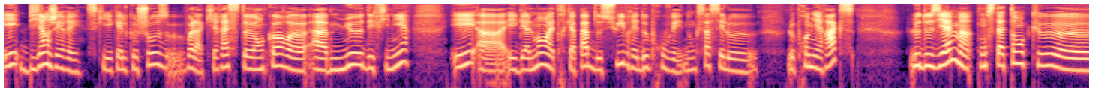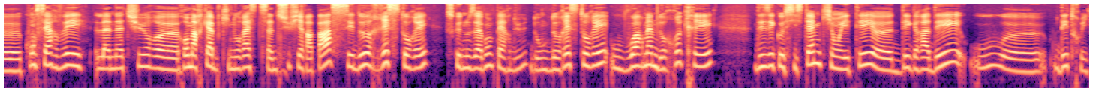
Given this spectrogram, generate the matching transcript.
et bien géré, ce qui est quelque chose euh, voilà, qui reste encore à mieux définir et à également être capable de suivre et de prouver. Donc ça, c'est le, le premier axe. Le deuxième, constatant que conserver la nature remarquable qui nous reste, ça ne suffira pas, c'est de restaurer ce que nous avons perdu, donc de restaurer ou voire même de recréer des écosystèmes qui ont été euh, dégradés ou euh, détruits.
